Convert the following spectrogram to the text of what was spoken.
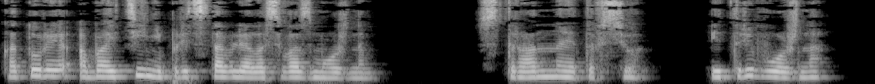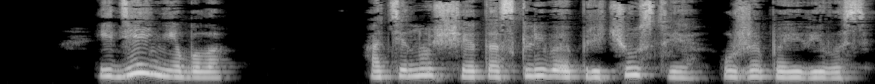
которые обойти не представлялось возможным. Странно это все и тревожно. Идей не было, а тянущее тоскливое предчувствие уже появилось.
